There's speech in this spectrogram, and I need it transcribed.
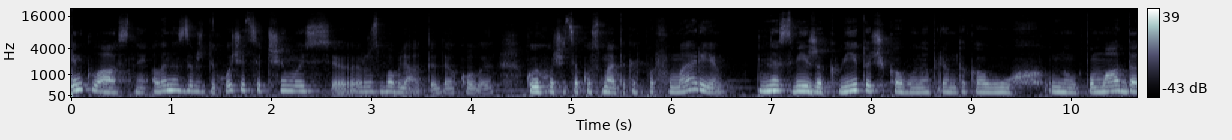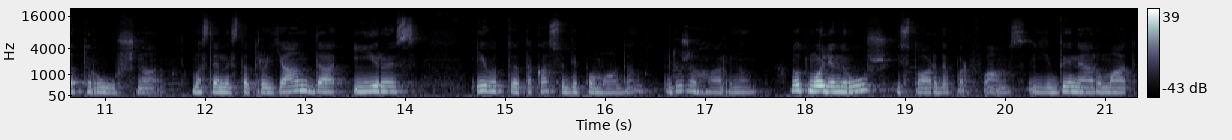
він класний, але не завжди хочеться чимось е, розбавляти деколи, коли хочеться косметики в парфумерії. Не свіжа квіточка, вона прям така ух, ну, помада трушна, масляниста троянда, ірис. І от така собі помада. Дуже гарно. Ну, от Молін Руж Histoire de Parfums. Єдиний аромат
